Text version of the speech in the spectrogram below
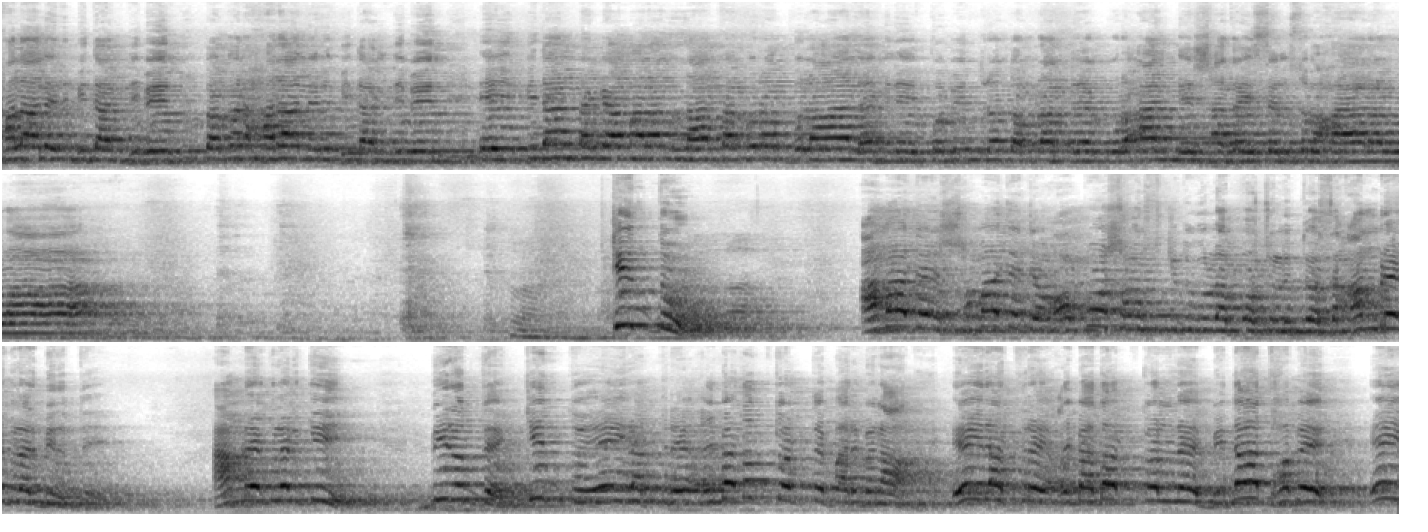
হালালের বিধান দিবেন, কখন হারামের বিধান দিবেন। এই বিধানটাকে আমার আল্লাহ পাক রব্বুল আলামিন এই পবিত্রতম রাত্রে কোরআনকে সাজাইছেন, সুবহানাল্লাহ। কিন্তু আমাদের সমাজে যে অপসংস্কৃতিগুলো প্রচলিত আছে, আমরা এগুলোর বিরুদ্ধে। আমরা এগুলোর কি? বিরুদ্ধে কিন্তু এই রাত্রে ইবাদত করতে পারবে না। এই রাত্রে ইবাদত করলে বিদাত হবে। এই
